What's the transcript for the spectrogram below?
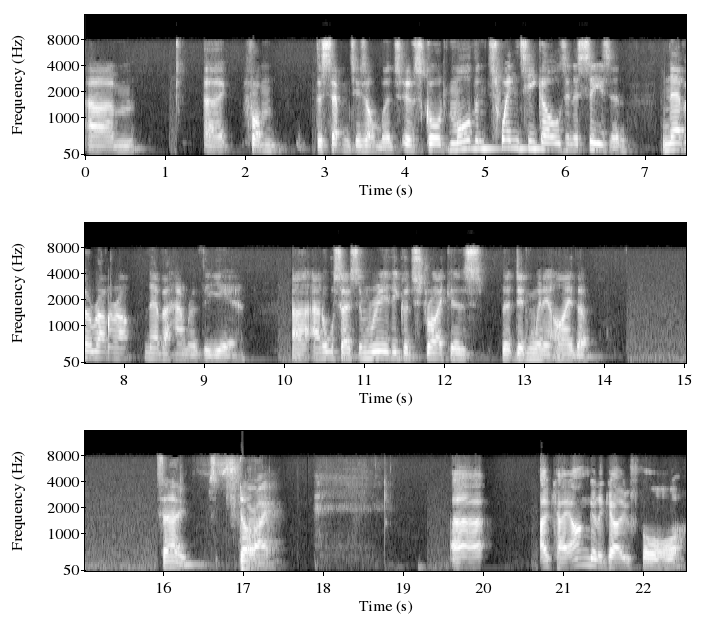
um, uh, from the 70s onwards who have scored more than 20 goals in a season, never runner up, never hammer of the year. Uh, and also some really good strikers that didn't win it either. So, stop. All right. Uh, okay, I'm going to go for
